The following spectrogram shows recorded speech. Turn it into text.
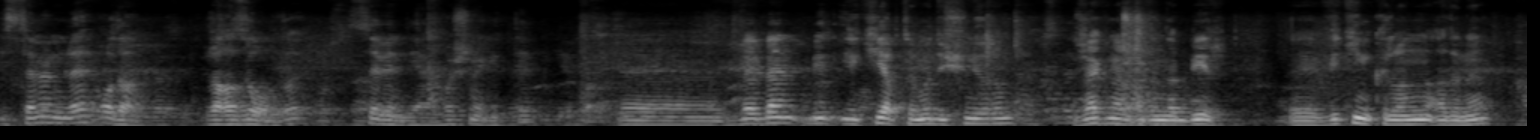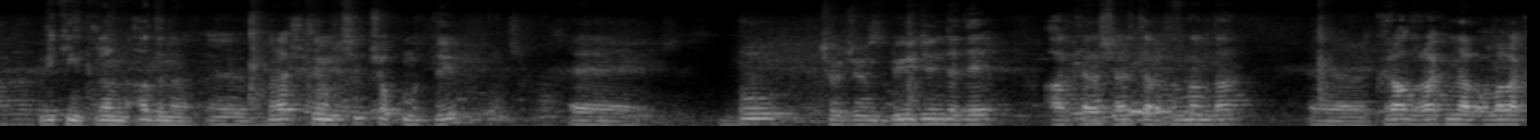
istememle o da razı oldu. Sevindi yani, hoşuna gitti. E, ve ben bir ilki yaptığımı düşünüyorum. Ragnar adında bir e, Viking klanının adını Viking klanının adını e, bıraktığım için çok mutluyum. E, bu çocuğun büyüdüğünde de arkadaşları tarafından da e, Kral Ragnar olarak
